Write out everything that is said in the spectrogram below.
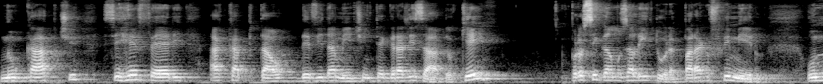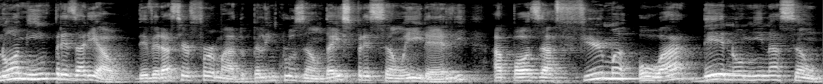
no CAPT se refere a capital devidamente integralizado, ok? Prossigamos a leitura. Parágrafo 1. O nome empresarial deverá ser formado pela inclusão da expressão EIRELI após a firma ou a denominação.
